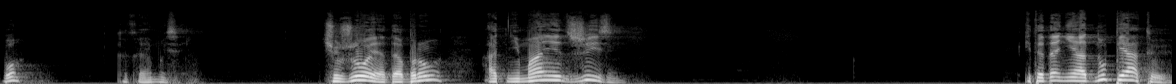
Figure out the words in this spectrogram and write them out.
Во, какая мысль. Чужое добро отнимает жизнь. И тогда не одну пятую.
